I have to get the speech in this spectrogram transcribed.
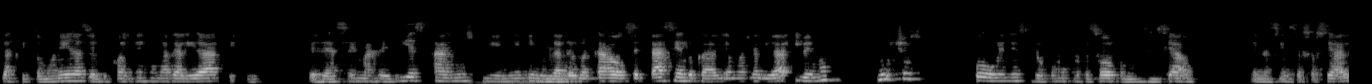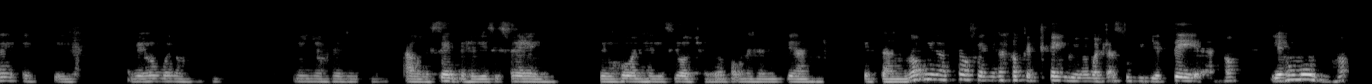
Las criptomonedas y el Bitcoin es una realidad que desde hace más de 10 años viene inundando el mercado, se está haciendo cada día más realidad y vemos muchos jóvenes, yo como profesor, como licenciado en las ciencias sociales, este, veo, bueno, niños, de, adolescentes de 16, veo jóvenes de 18, veo jóvenes de 20 años que están, no, mira, profe, mira lo que tengo, y me muestran su billetera, ¿no? Y es un mundo, ¿no?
